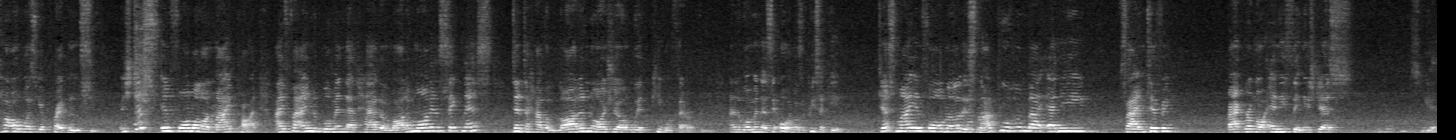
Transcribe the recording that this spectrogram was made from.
How was your pregnancy? It's just informal on my part. I find the women that had a lot of morning sickness tend to have a lot of nausea with chemotherapy. And the women that say, oh, it was a piece of cake. Just my informal, it's not proven by any scientific background or anything. It's just yeah.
